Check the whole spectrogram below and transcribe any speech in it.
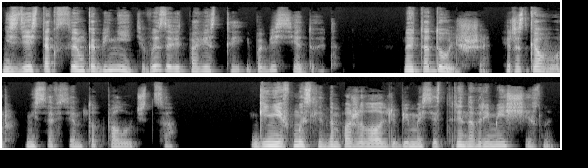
Не здесь, так в своем кабинете, вызовет повесткой и побеседует. Но это дольше, и разговор не совсем тот получится. Генеев мысленно пожелал любимой сестре на время исчезнуть.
